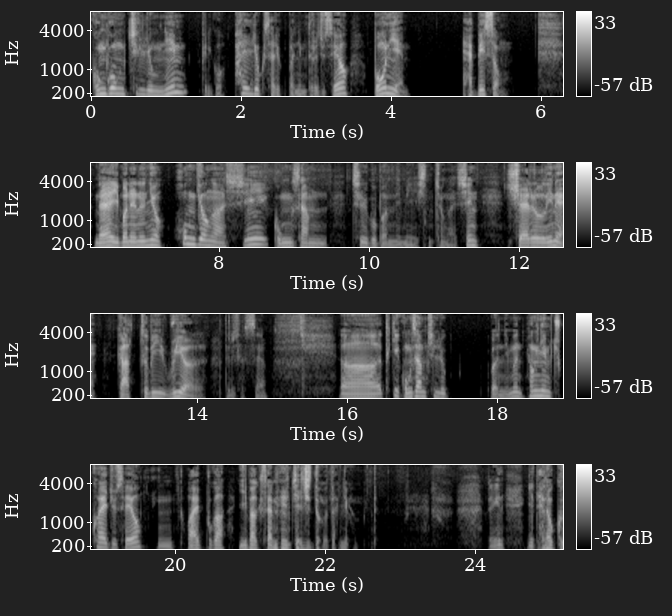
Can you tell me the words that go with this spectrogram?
0076님 그리고 8646번님 들어주세요. 보니엠, 해비송. 네, 이번에는요, 홍경아 씨 0379번님이 신청하신 셰를린의 Got to be Real 들으셨어요. 어, 특히 0376번님은 형님 축하해주세요. 음, 와이프가 2박 3일 제주도 다녀옵니다. 이게 대놓고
